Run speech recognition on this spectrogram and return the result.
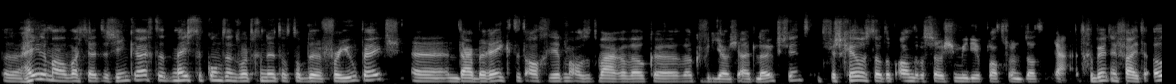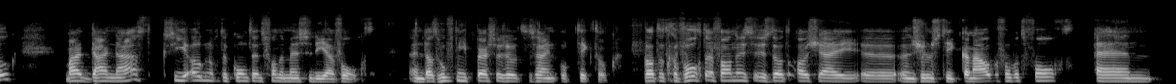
uh, helemaal wat jij te zien krijgt. Het meeste content wordt genuttigd op de For You-page. Uh, en daar berekent het algoritme als het ware welke, welke video's je het leukst vindt. Het verschil is dat op andere social media platforms dat, ja, het gebeurt in feite ook. Maar daarnaast zie je ook nog de content van de mensen die jij volgt. En dat hoeft niet per se zo te zijn op TikTok. Wat het gevolg daarvan is, is dat als jij uh, een journalistiek kanaal bijvoorbeeld volgt en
